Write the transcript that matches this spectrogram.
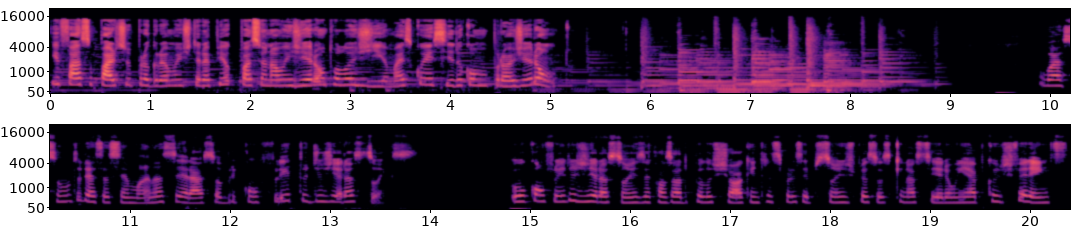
e faço parte do programa de Terapia Ocupacional em Gerontologia, mais conhecido como Progeronto. O assunto dessa semana será sobre conflito de gerações. O conflito de gerações é causado pelo choque entre as percepções de pessoas que nasceram em épocas diferentes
